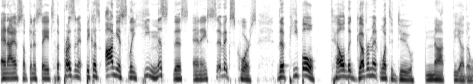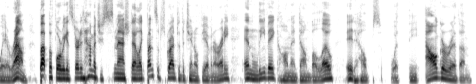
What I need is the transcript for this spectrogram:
And I have something to say to the president because obviously he missed this in a civics course. The people tell the government what to do, not the other way around. But before we get started, how about you smash that like button, subscribe to the channel if you haven't already, and leave a comment down below? It helps with the algorithm.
